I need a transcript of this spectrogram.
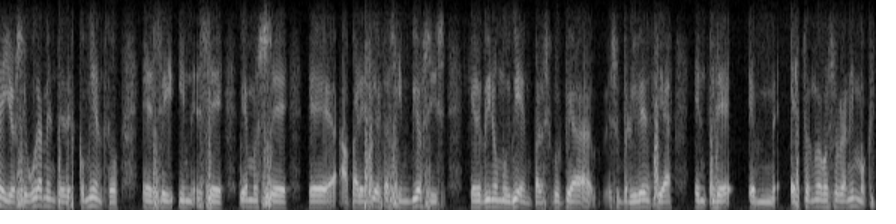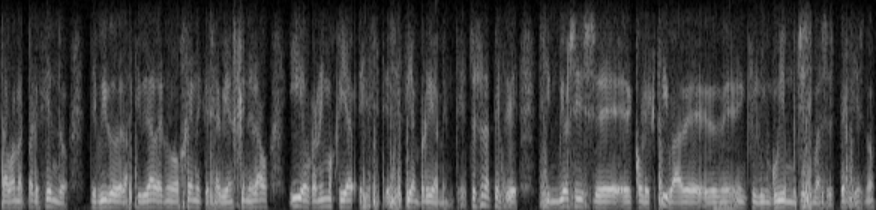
ellos seguramente desde el comienzo se, se, digamos, se apareció esta simbiosis que vino muy bien para su propia supervivencia entre Estos nuevos organismos que estaban apareciendo debido a la actividad de nuevos genes que se habían generado y organismos que ya existían previamente. Esto es una especie de simbiosis eh, colectiva de, que incluye muchísimas especies. ¿no?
